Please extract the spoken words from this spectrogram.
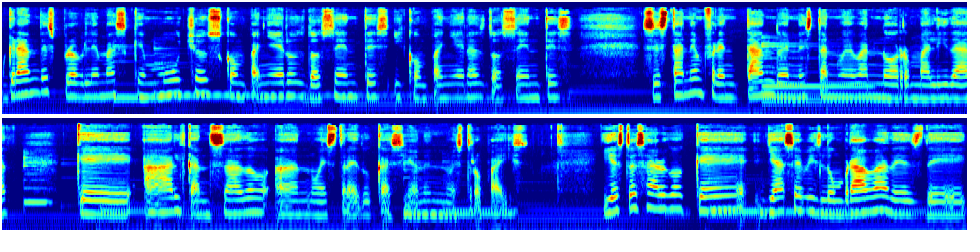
grandes problemas que muchos compañeros docentes y compañeras docentes se están enfrentando en esta nueva normalidad que ha alcanzado a nuestra educación en nuestro país. Y esto es algo que ya se vislumbraba desde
